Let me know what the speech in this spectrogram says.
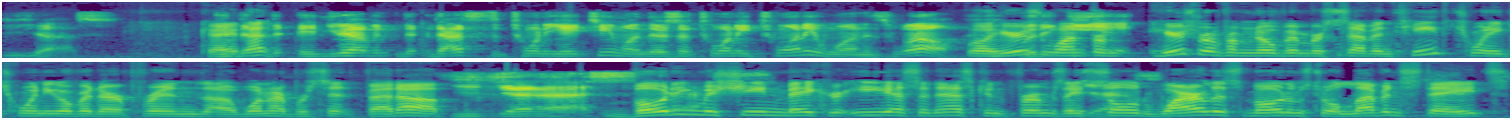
Yes. Okay, and, that, and you haven't. That's the 2018 one. There's a 2020 one as well. Well, here's one from here's one from November 17th, 2020, over at our friend uh, 100% Fed Up. Yes. Voting yes. machine maker ES&S confirms they yes. sold wireless modems to 11 states.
